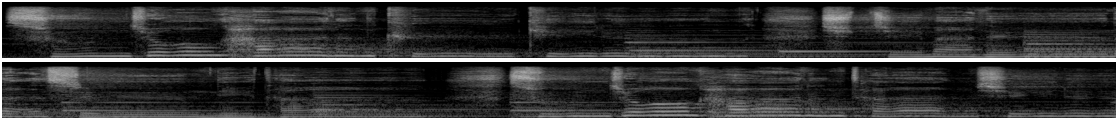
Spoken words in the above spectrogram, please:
순종하는 그 길은 쉽지만은 않습니다. 순종하는 당신을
